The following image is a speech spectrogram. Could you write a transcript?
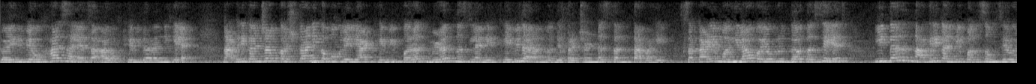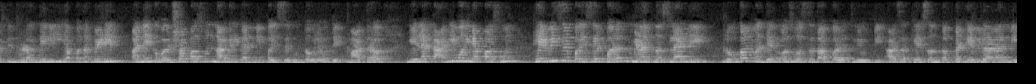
गैरव्यवहार झाल्याचा आरोप ठेवीदारांनी केलाय. नागरिकांच्या कष्टाने कमवलेल्या ठेवी परत मिळत नसल्याने ठेवीदारांमध्ये प्रचंड संताप आहे. सकाळी महिला वयोवृद्ध तसेच इतर नागरिकांनी पतसंस्थेवरती धडक दिली. या पतपेढीत अनेक वर्षापासून नागरिकांनी पैसे गुंतवले होते. मात्र गेल्या काही महिन्यापासून ठेवीचे पैसे परत मिळत नसल्याने लोकांमध्ये अस्वस्थता परतली होती. आज अखेर संतप्त ठेवीदारांनी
